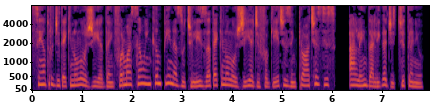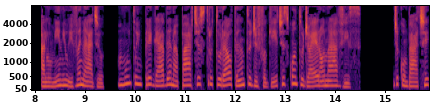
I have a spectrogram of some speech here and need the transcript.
Centro de Tecnologia da Informação em Campinas utiliza a tecnologia de foguetes em próteses, além da liga de titânio, alumínio e vanádio, muito empregada na parte estrutural tanto de foguetes quanto de aeronaves. De combate,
